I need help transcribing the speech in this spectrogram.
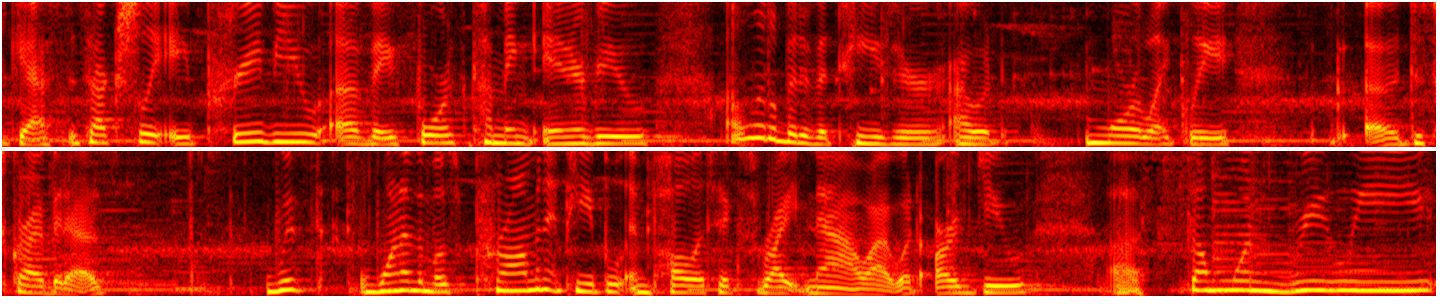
guest. It's actually a preview of a forthcoming interview, a little bit of a teaser, I would more likely uh, describe it as with one of the most prominent people in politics right now, I would argue. Uh, someone really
